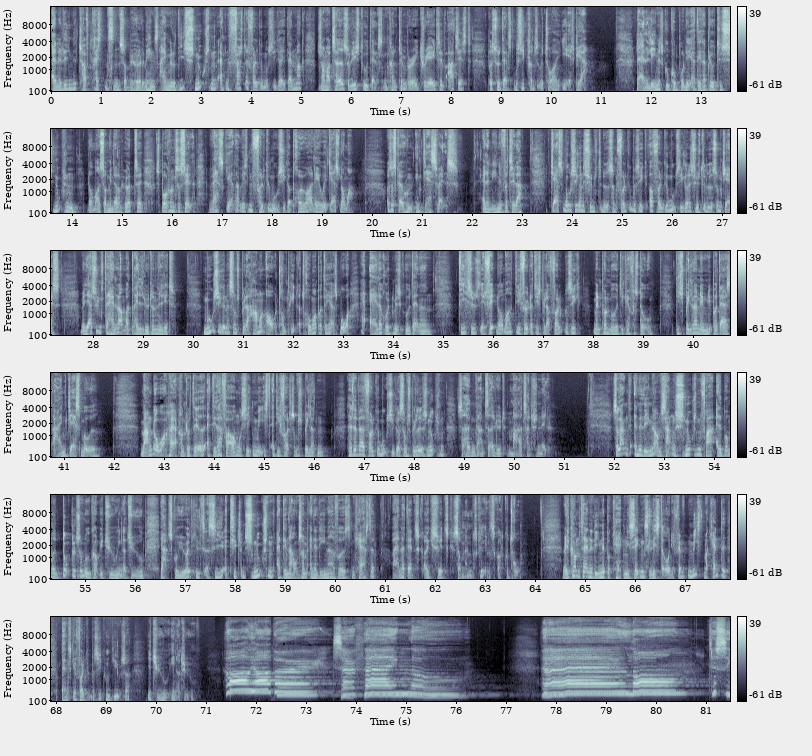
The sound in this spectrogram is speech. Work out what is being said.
Anneline Toft Christensen, som vi hørte med hendes egen melodi Snusen, er den første folkemusiker i Danmark, som har taget solistuddannelsen Contemporary Creative Artist på Syddansk Musikkonservatorium i Esbjerg. Da Anneline skulle komponere det, der blev til Snusen, nummer som vi netop hørte til, spurgte hun sig selv, hvad sker der, hvis en folkemusiker prøver at lave et jazznummer? Og så skrev hun en jazzvals. Anneline fortæller, jazzmusikerne synes, det lyder som folkemusik, og folkemusikerne synes, det lyder som jazz. Men jeg synes, det handler om at drille lytterne lidt. Musikerne, som spiller hammond trompet og trommer på det her spor, er alle rytmisk uddannede. De synes, det er et fedt nummer. De føler, de spiller folkmusik, men på en måde, de kan forstå. De spiller nemlig på deres egen jazzmåde. Med andre ord har jeg konkluderet, at det, der farver musikken mest, er de folk, som spiller den. Havde det været folkemusikere, som spillede snusen, så havde den garanteret lyttet meget traditionelt. Så langt Anneline om sangen Snusen fra albumet Dunkel, som udkom i 2021. Jeg skulle jo øvrigt hilse at sige, at titlen Snusen er det navn, som Anneline har fået sin kæreste, og han er dansk og ikke svensk, som man måske ellers godt kunne tro. Velkommen til Anneline på Katten i Sækkens liste over de 15 mest markante danske folkemusikudgivelser i 2021. All your birds are flying low. I long to see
